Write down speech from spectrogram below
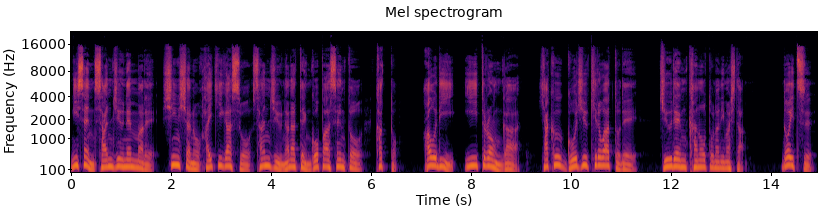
2030年まで新車の排気ガスを37.5%カット。アウディ e-tron が 150kW で充電可能となりました。ドイツ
